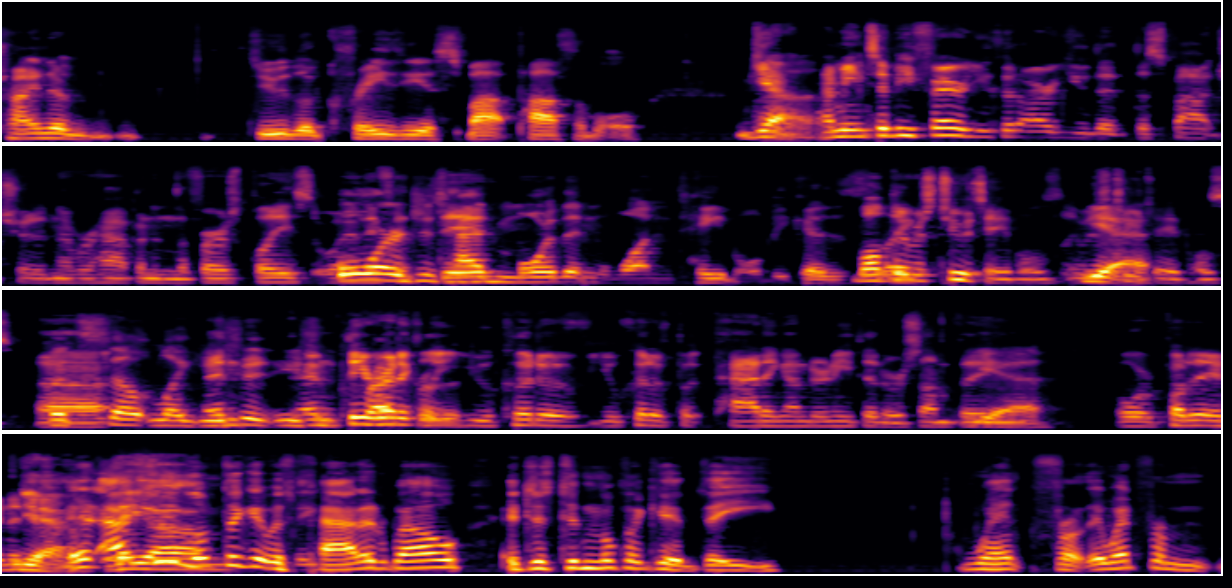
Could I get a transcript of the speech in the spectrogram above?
trying to do the craziest spot possible Yeah. Uh, I mean, to be fair, you could argue that the spot should have never happened in the first place. or it just did- had more than one table because Well, there was two tables. It was Yeah. two tables. but Uh, still like you and, should you and prep theoretically, the- you could have you could have put padding underneath it or something. yeah Or put it in a Yeah. different. it They, actually um, looked like it was they- padded well. It just didn't look like it. They went from they went from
